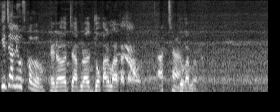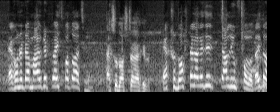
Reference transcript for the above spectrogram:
কি চাল ইউজ করব? এটা হচ্ছে আপনার জোকার মার্কা চাল আমাদের। আচ্ছা। জোকার মার্কা। এখন এটা মার্কেট প্রাইস কত আছে? একশো দশ টাকা কিলো। একশো দশ টাকা কেজি চাল ইউজ করব তাই তো।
